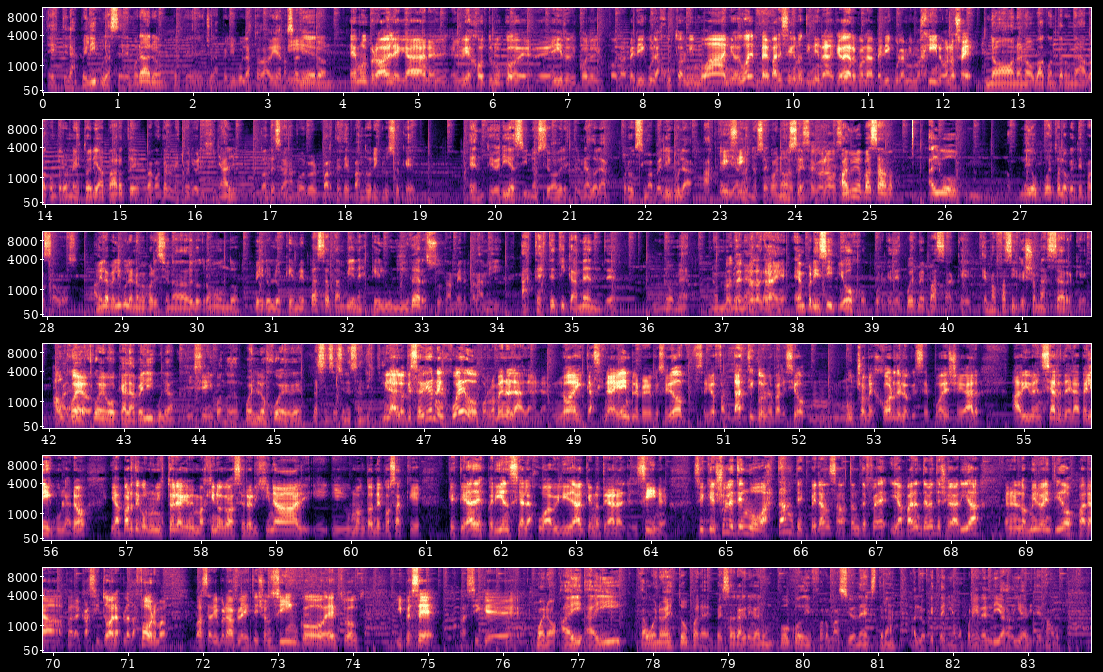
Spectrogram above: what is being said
este, las películas se demoraron, porque de hecho las películas todavía no Y- salieron. Es muy probable que hagan el, el viejo truco de, de ir con, el- con la película justo al mismo año. Igual me parece que no tiene nada que ver con la película, me imagino, no sé. No, no, no, va a contar una, va a contar una historia aparte, va a contar una historia original, donde se van a poder ver partes de Pandora, incluso que en teoría, si no se va a haber estrenado la próxima película, hasta el día sí, de hoy no se No conoce. sé, se conoce. A mí me pasa algo medio opuesto a lo que te pasa a vos. A mí la película no me pareció nada del otro mundo, pero lo que me pasa también es que el universo también para mí, hasta estéticamente, no me, no, No no te- me atrae. En principio, ojo, porque después me pasa que es más fácil que yo me acerque A un al juego. juego que a la película, Y sí. cuando después lo juegue, las sensaciones sean distintas. Mira, lo que se vio en el juego, por lo menos la, la- la- no hay casi nada de gameplay, pero lo que se vio, se vio fantástico y me pareció mm, mucho mejor de lo que se puede llegar a vivenciar de la película, ¿no? Y aparte con una historia que me imagino que va a ser original y, un montón de cosas que, que te da de experiencia la jugabilidad que no te da el cine. Así que yo le tengo bastante esperanza, bastante fe y aparentemente llegaría en el 2022 para, para casi todas las plataformas. Va a salir para PlayStation 5, Xbox y PC. Así que Bueno, ahí, ahí está bueno esto para empezar a agregar un poco de información extra a lo que teníamos por ahí en el día a día, ¿viste? Estamos-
